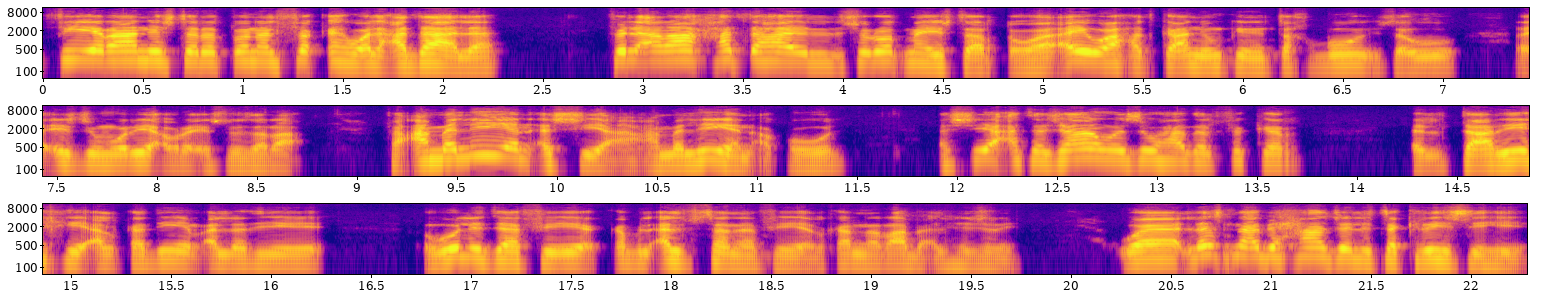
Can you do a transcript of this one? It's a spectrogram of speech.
في إيران يشترطون الفقه والعدالة. في العراق حتى هاي الشروط ما يشترطوها. أي واحد كان يمكن ينتخبوه يسووه رئيس جمهورية أو رئيس وزراء. فعمليا الشيعة عمليا أقول الشيعة تجاوزوا هذا الفكر التاريخي القديم الذي ولد في قبل ألف سنة في القرن الرابع الهجري. ولسنا بحاجة لتكريسه.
